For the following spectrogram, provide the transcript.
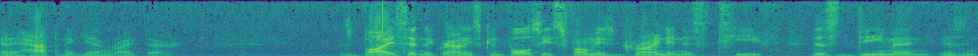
And it happened again right there. His body's hitting the ground. He's convulsing. He's foaming. He's grinding his teeth. This demon is an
